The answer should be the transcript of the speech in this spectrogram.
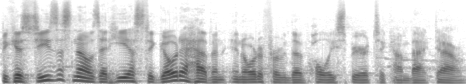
Because Jesus knows that he has to go to heaven in order for the Holy Spirit to come back down.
